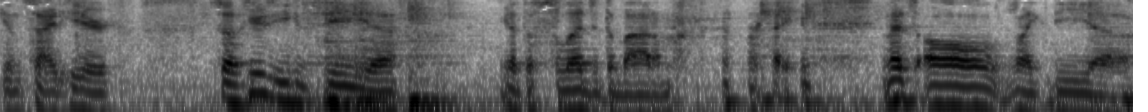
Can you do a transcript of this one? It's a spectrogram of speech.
Inside here. So here you can see uh, you got the sludge at the bottom, right? And that's all like the uh,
